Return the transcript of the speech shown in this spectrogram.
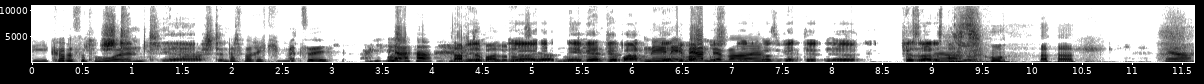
die Kürbissuppe holen. Stimmt, ja, Und stimmt. das war richtig witzig. ja, Nach Nee, der Wahl, oder ja, was? Ja, nee, während wir warten. Nee, während nee, wir warten während der mussten, dann Wahl. Quasi, während der äh, Ach Personaldiskussion. so. ja,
